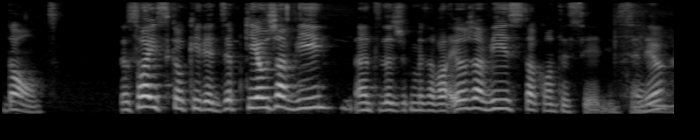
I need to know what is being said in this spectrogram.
don't. É só isso que eu queria dizer, porque eu já vi, antes de começar a falar, eu já vi isso acontecer, entendeu? Sim.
